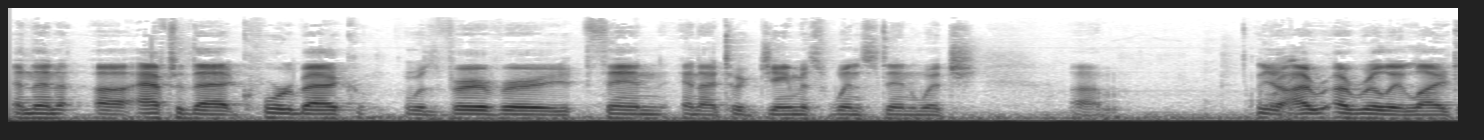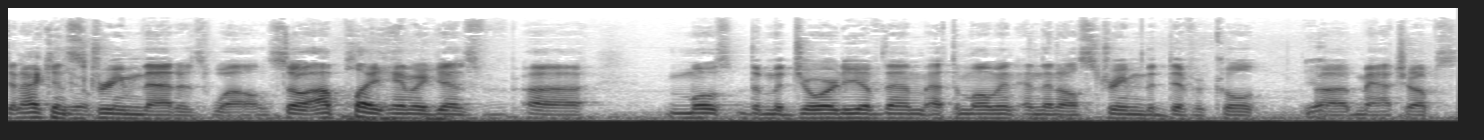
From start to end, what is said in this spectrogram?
And then uh, after that, quarterback was very, very thin, and I took Jameis Winston, which, um, you know, I, I really like, and I can stream that as well. So I'll play him against uh, most, the majority of them at the moment, and then I'll stream the difficult uh, matchups.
